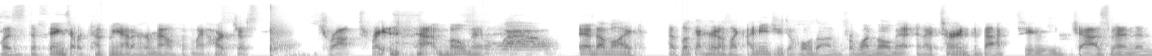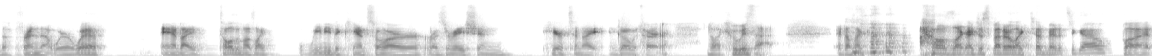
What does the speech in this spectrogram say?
was the things that were coming out of her mouth. And my heart just dropped right in that moment. Wow. And I'm like, I look at her and I was like, I need you to hold on for one moment. And I turned back to Jasmine and the friend that we are with. And I told them, I was like, we need to cancel our reservation here tonight and go with her. And they're like, who is that? And I'm like, I was like, I just met her like 10 minutes ago, but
